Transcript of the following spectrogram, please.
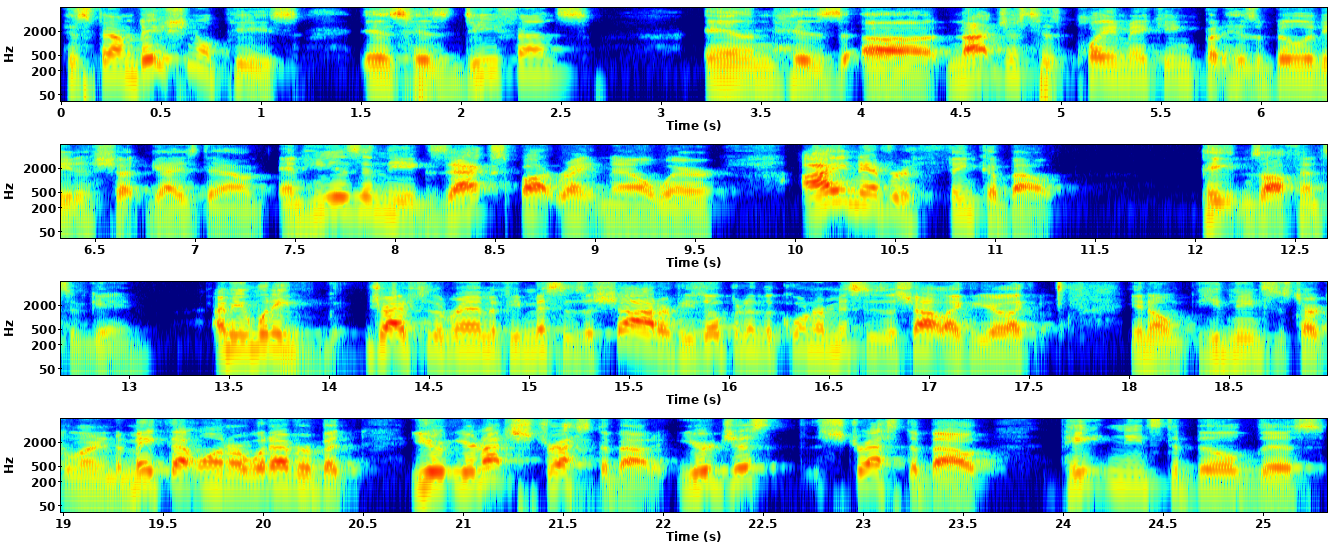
His foundational piece is his defense and his uh, not just his playmaking, but his ability to shut guys down. And he is in the exact spot right now where I never think about Peyton's offensive game. I mean, when he drives to the rim, if he misses a shot or if he's open in the corner, misses a shot, like you're like, you know, he needs to start to learn to make that one or whatever. But you're you're not stressed about it. You're just stressed about Peyton needs to build this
